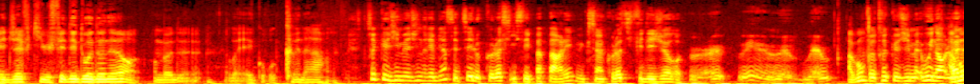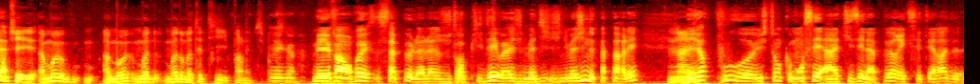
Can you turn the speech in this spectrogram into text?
Et Jeff qui lui fait des doigts d'honneur en mode euh, ouais gros connard. Le truc que j'imaginerais bien, c'est, tu sais, le colosse, il sait pas parler, vu que c'est un colosse, il fait des genres. Ah bon? le truc que j'imagine. Oui, non, là, Ah là- bon, tu- ah, moi, ah, moi, moi, moi, dans ma tête il parlait. ça. D'accord. Mais enfin, après, ça peut, là, là, je drop l'idée, voilà, je l'imagine ne pas parler. Ouais. Genre pour euh, justement commencer à attiser la peur, etc. de,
